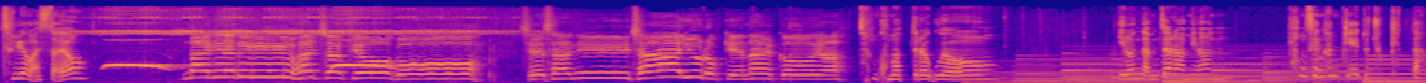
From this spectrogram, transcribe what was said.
들려왔어요. 날개를 활짝 펴고 세상을 자유롭게 날 거야. 참 고맙더라고요. 이런 남자라면 평생 함께해도 좋겠다.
